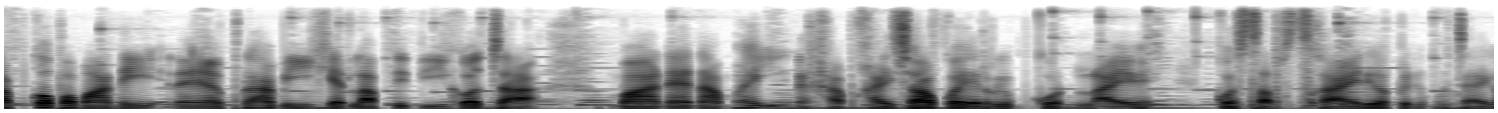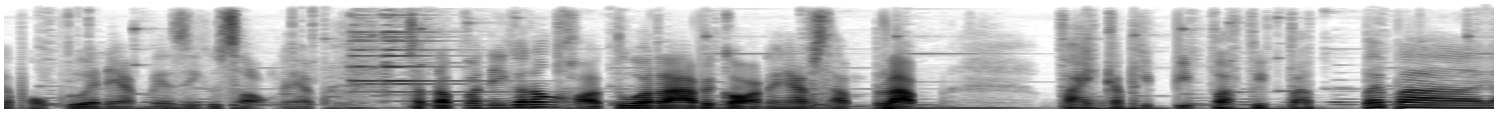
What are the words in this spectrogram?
ลับก็ประมาณนี้นะครับถ้ามีเคล็ดลับดีๆ ก็จะมาแนะนำให้อีกนะครับ ใครชอบก็อย่าลืมกดไลค์กด subscribe เพื่อเป็นกำลังใจกับผมด้วยนะครับเมซีคือสองนะครับสำหรับวันนี้ก็ต้องขอตัวลาไปก่อนนะครับสำหรับไฟกระพริบวิบวับวิบวับบ๊ายบาย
